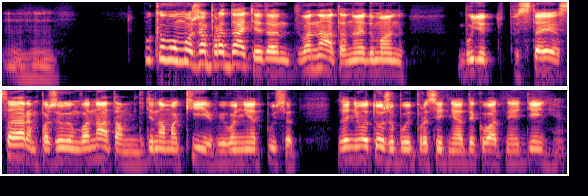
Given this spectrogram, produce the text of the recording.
Угу. Ну, кого можно продать, это Ваната, но я думаю, он будет старым пожилым Ванатом в Динамо Киев, его не отпустят. За него тоже будут просить неадекватные деньги.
